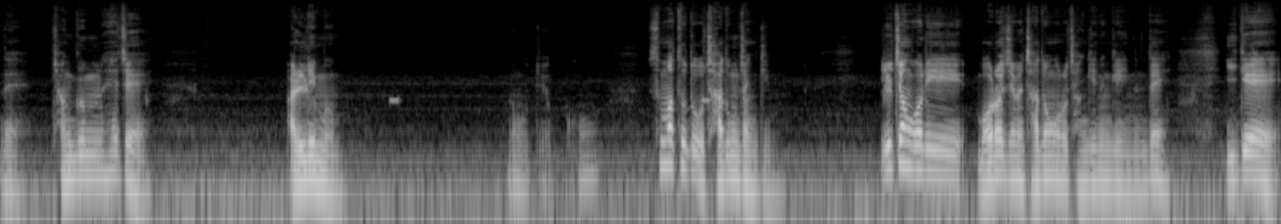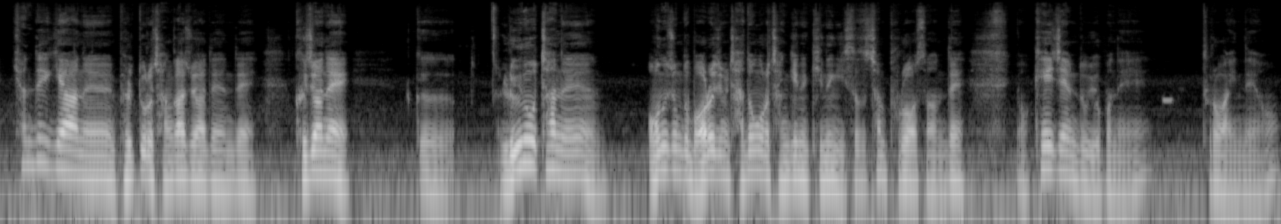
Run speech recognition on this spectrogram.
네. 잠금 해제, 알림음, 이런 것도 있고, 스마트도 자동 잠김. 일정 거리 멀어지면 자동으로 잠기는 게 있는데, 이게 현대기아는 별도로 잠가줘야 되는데, 그 전에 그, 르노 차는 어느 정도 멀어지면 자동으로 잠기는 기능이 있어서 참 부러웠었는데, KGM도 요번에 들어와 있네요.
